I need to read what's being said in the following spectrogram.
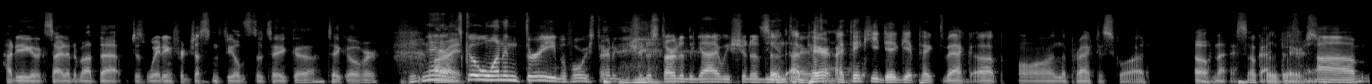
how do you get excited about that? Just waiting for Justin Fields to take uh take over. yeah, All let's go one and three before we started. Should have started the guy we should have. So entire apparent. I think he did get picked back up on the practice squad Oh, nice. Okay. for the Bears. Um,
